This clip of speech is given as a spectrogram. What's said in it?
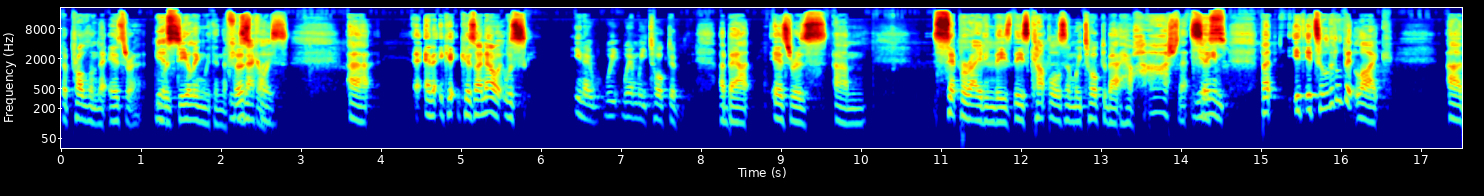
the problem that Ezra Yes. was dealing with in the first Exactly. place. Uh, and because I know it was, you know, we, when we talked about Ezra's um, separating these these couples, and we talked about how harsh that Yes. seemed, but it, it's a little bit like. Uh,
